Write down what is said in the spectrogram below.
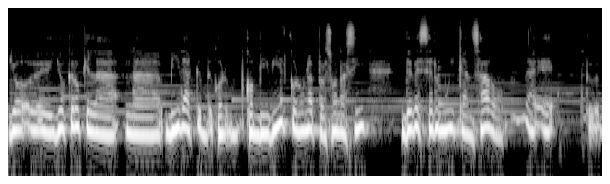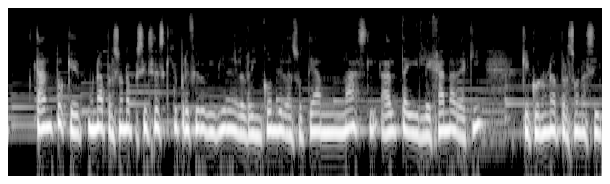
Yo, eh, yo creo que la, vida, convivir con una persona así, debe ser muy cansado. Tanto que una persona pues decir, es que yo prefiero vivir en el rincón de la azotea más alta y lejana de aquí que con una persona así.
